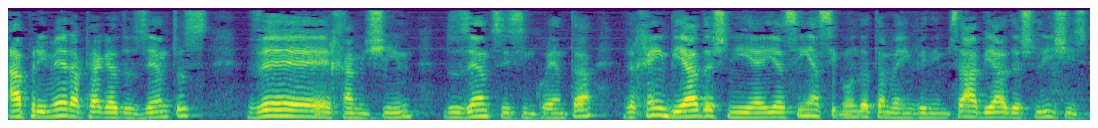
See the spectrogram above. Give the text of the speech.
A primeira pega 200. Vechamishim, 250. Vechem biad ashnia. E assim a segunda também. Venimtza shlishis ashlishis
